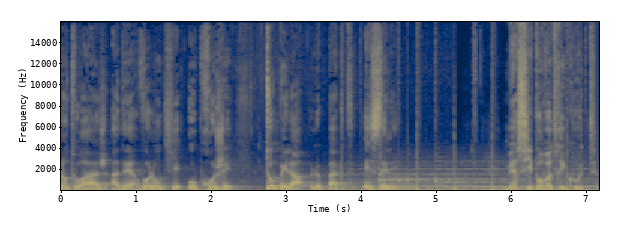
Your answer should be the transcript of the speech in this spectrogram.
l'entourage adhère volontiers au projet. Topez là, le pacte est scellé. Merci pour votre écoute.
